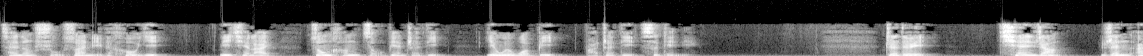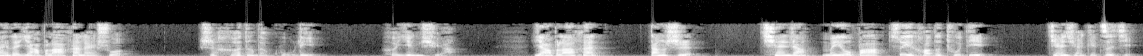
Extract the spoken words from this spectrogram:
才能数算你的后裔。你起来，纵横走遍这地，因为我必把这地赐给你。”这对谦让仁爱的亚伯拉罕来说，是何等的鼓励和应许啊！亚伯拉罕当时谦让，没有把最好的土地拣选给自己，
